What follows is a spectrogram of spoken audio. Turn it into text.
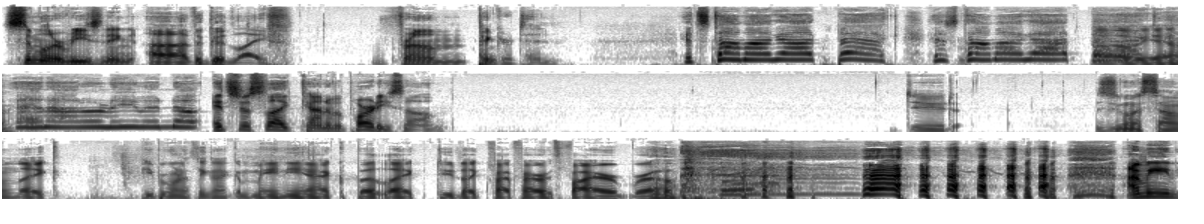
similar reasoning. Uh, "The Good Life" from Pinkerton. It's time I got back. It's time I got back. Oh yeah. And I don't even know. It's just like kind of a party song. Dude, this is gonna sound like people are gonna think like a maniac, but like, dude, like fight fire with fire, bro. I mean,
